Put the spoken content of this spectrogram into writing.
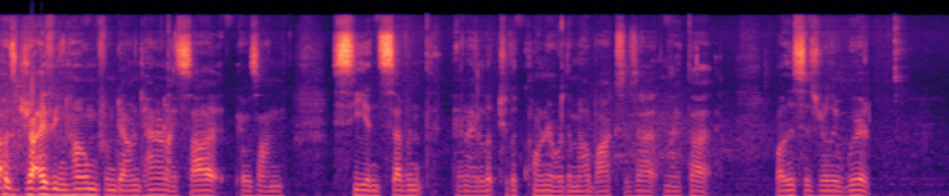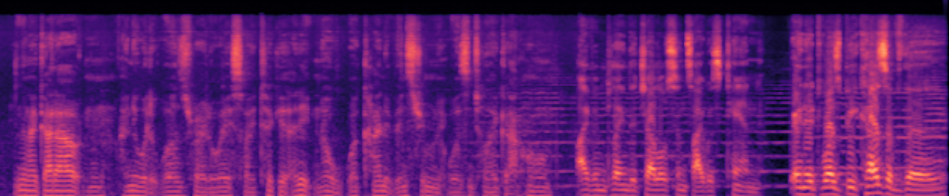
I was driving home from downtown. I saw it. It was on C and 7th, and I looked to the corner where the mailbox is at, and I thought, well, this is really weird. And then I got out, and I knew what it was right away, so I took it. I didn't know what kind of instrument it was until I got home. I've been playing the cello since I was 10. And it was because of the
